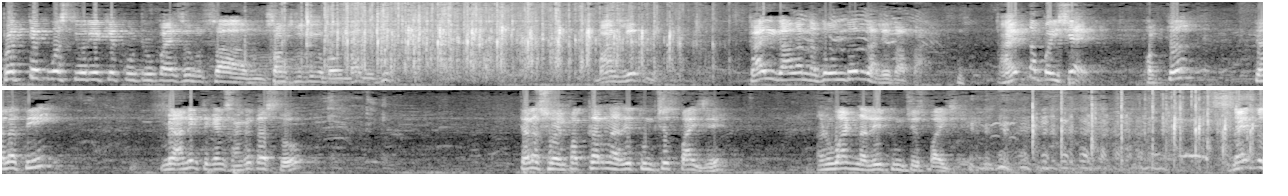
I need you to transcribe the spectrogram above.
प्रत्येक वस्तीवर एक एक कोटी रुपयाचं सांस्कृतिक भवन बांधले बांधलेत नाही काही गावांना दोन दोन झालेत आता. आहेत ना पैसे आहेत. फक्त त्याला ती मी अनेक ठिकाणी सांगत असतो त्याला स्वयंपाक करणारे तुमचेच पाहिजे आणि वाढणारे तुमचेच पाहिजे. नाही तर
